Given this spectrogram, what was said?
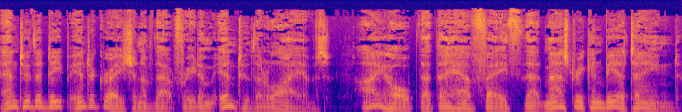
and to the deep integration of that freedom into their lives. I hope that they have faith that mastery can be attained.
